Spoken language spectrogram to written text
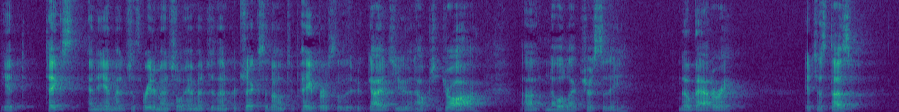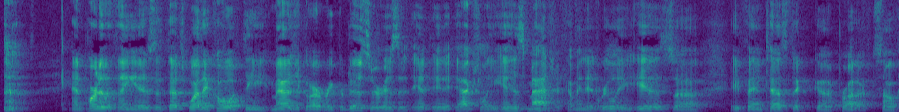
it takes an image, a three-dimensional image, and then projects it onto paper so that it guides you and helps you draw. Uh, no electricity, no battery. It just does it. And part of the thing is that that's why they call it the magic art reproducer is that it, it actually is magic. I mean, it really is uh, a fantastic uh, product. So,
